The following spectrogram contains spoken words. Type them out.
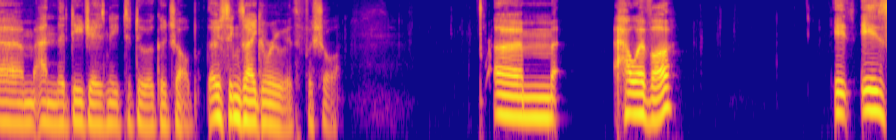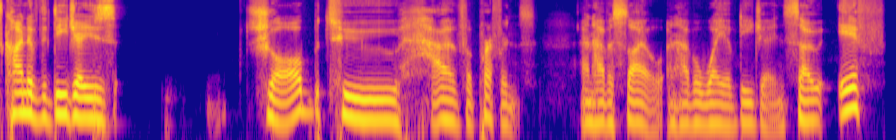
Um and the DJs need to do a good job. Those things I agree with for sure. Um, however, it is kind of the DJ's job to have a preference and have a style and have a way of DJing. So if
